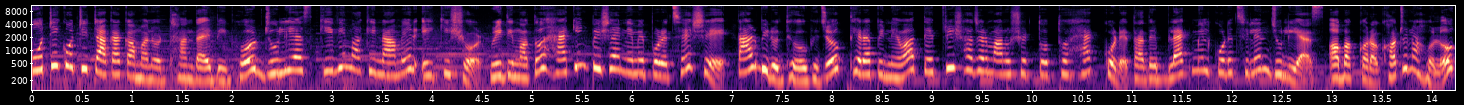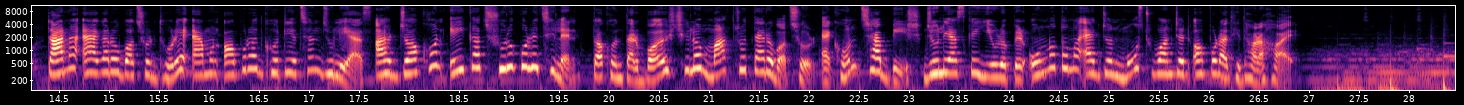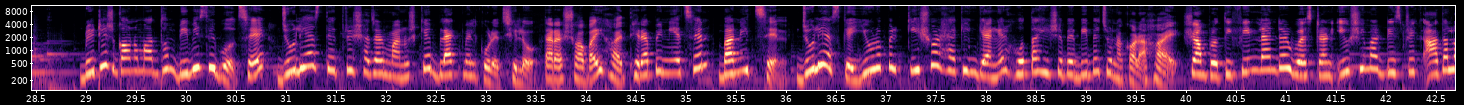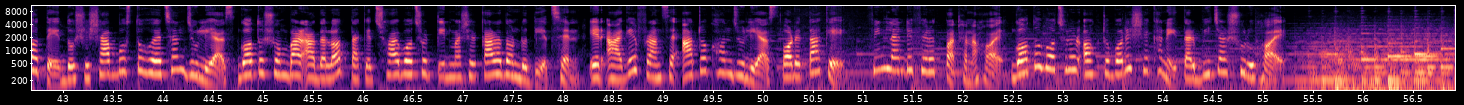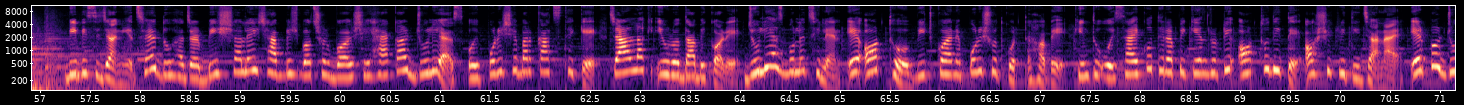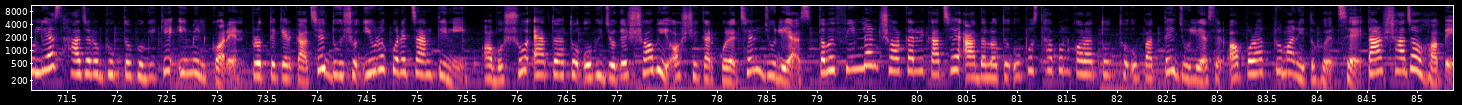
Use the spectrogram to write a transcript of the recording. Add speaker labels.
Speaker 1: কোটি কোটি টাকা কামানোর ধান্দায় বিভোর জুলিয়াস কিভিমাকি নামের এই কিশোর। রীতিমতো হ্যাকিং পেশায় নেমে পড়েছে সে। তার বিরুদ্ধে অভিযোগ, থেরাপি নেওয়া তেত্রিশ হাজার মানুষের তথ্য হ্যাক করে তাদের ব্ল্যাকমেল করেছিলেন জুলিয়াস। অবাক করা ঘটনা হলো, টানা এগারো বছর ধরে এমন অপরাধ ঘটিয়েছেন জুলিয়াস। আর যখন এই কাজ শুরু করেছিলেন, তখন তার বয়স ছিল মাত্র তেরো বছর। এখন ২৬ জুলিয়াসকে ইউরোপের অন্যতম একজন মোস্ট ওয়ান্টেড অপরাধী ধরা হয়। ব্রিটিশ গণমাধ্যম বিবিসি বলছে, জুলিয়াস তেত্রিশ হাজার মানুষকে ব্ল্যাকমেল করেছিল। তারা সবাই হয় থেরাপি নিয়েছেন বা নিচ্ছেন। জুলিয়াসকে ইউরোপের কিশোর হ্যাকিং গ্যাংয়ের হোতা হিসেবে বিবেচনা করা হয়। সম্প্রতি ফিনল্যান্ডের ওয়েস্টার্ন ইউসিমার ডিস্ট্রিক্ট আদালতে দোষী সাব্যস্ত হয়েছেন জুলিয়াস। গত সোমবার আদালত তাকে ছয় বছর তিন মাসের কারাদণ্ড দিয়েছেন। এর আগে ফ্রান্সে আটক হন জুলিয়াস। পরে তাকে ফিনল্যান্ডে ফেরত পাঠানো হয়। গত বছরের অক্টোবরে সেখানেই তার বিচার শুরু হয়। বিবিসি জানিয়েছে, দুহাজার বিশ সালে ২৬ বছর বয়সী হ্যাকার জুলিয়াস ওই পরিষেবার কাছ থেকে চার লাখ ইউরো দাবি করে। জুলিয়াস বলেছিলেন, এ অর্থ বিটকয়েনে পরিশোধ করতে হবে। কিন্তু ওই সাইকোথেরাপি কেন্দ্রটি অর্থ দিতে অস্বীকৃতি জানায়। এরপর জুলিয়াস হাজারো ভুক্তভোগীকে ইমেল করেন। প্রত্যেকের কাছে দুইশো ইউরো করে চান তিনি। অবশ্য এত এত অভিযোগের সবই অস্বীকার করেছেন জুলিয়াস। তবে ফিনল্যান্ড সরকারের কাছে আদালতে উপস্থাপন করা তথ্য উপাত্তে জুলিয়াসের অপরাধ প্রমাণিত হয়েছে। তার সাজাও হবে।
